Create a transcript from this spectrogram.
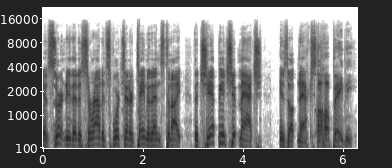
uncertainty that has surrounded sports entertainment ends tonight. The championship match is up next. Oh, baby.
